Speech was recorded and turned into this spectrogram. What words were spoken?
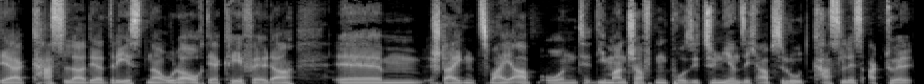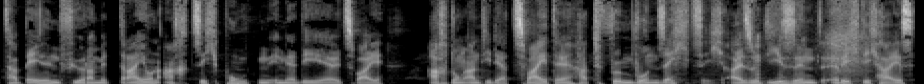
der Kasseler, der Dresdner oder auch der Krefelder, ähm, steigen zwei ab und die Mannschaften positionieren sich absolut. Kassel ist aktuell Tabellenführer mit 83 Punkten in der DEL 2. Achtung, Anti, der zweite hat 65. Also die sind richtig heiß.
